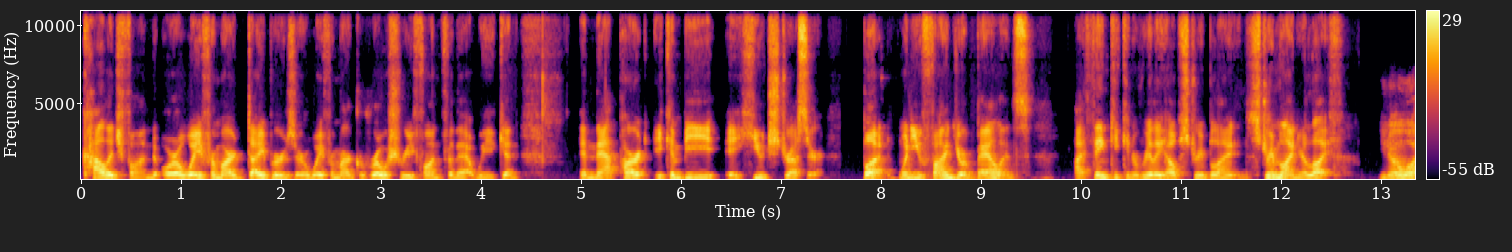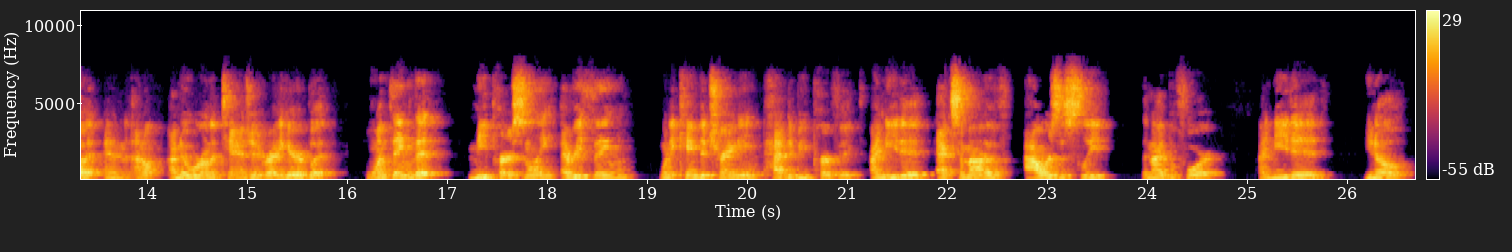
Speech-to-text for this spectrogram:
college fund or away from our diapers or away from our grocery fund for that week. And in that part, it can be a huge stressor. But when you find your balance, I think it can really help streamline streamline your life. You know what? And I don't I know we're on a tangent right here, but one thing that me personally, everything when it came to training had to be perfect. I needed X amount of hours of sleep the night before. I needed, you know,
